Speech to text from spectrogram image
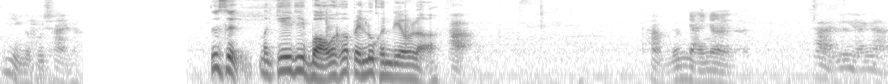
ผู้หญิงหรือผู้ชายนะรู้สึกเมื่อกี้ที่บอกว่าเขาเป็นลูกคนเดียวเหรอ ครับ ถามเรื่องย้ายงานครับ ใช่เรื่องย้ายงาน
